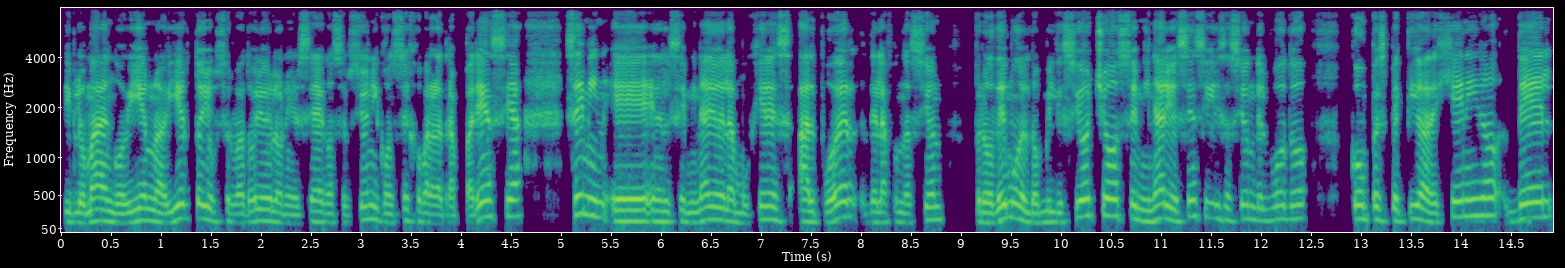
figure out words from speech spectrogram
diplomada en Gobierno Abierto y Observatorio de la Universidad de Concepción y Consejo para la Transparencia, eh, en el Seminario de las Mujeres al Poder de la Fundación ProDemo del 2018, Seminario de Sensibilización del Voto con Perspectiva de Género del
